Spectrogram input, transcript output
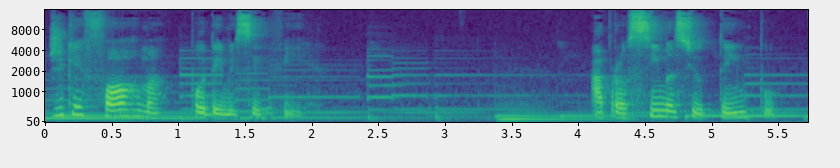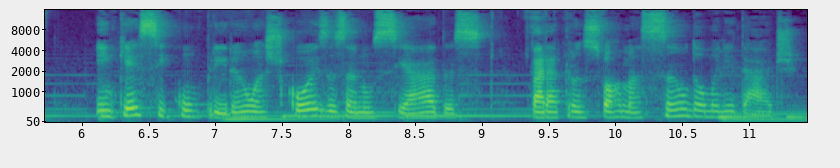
De que forma podemos servir? Aproxima-se o tempo em que se cumprirão as coisas anunciadas para a transformação da humanidade.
